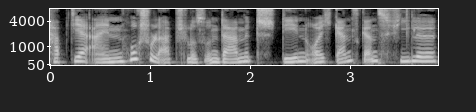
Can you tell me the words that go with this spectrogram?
habt ihr einen Hochschulabschluss und damit stehen euch ganz, ganz viele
